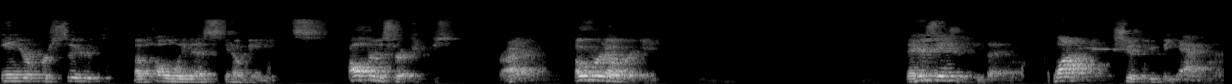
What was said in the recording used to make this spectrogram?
in your pursuit of holiness and obedience. All through the scriptures, right? Over and over again. Now here's the interesting thing. Why should you be active?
